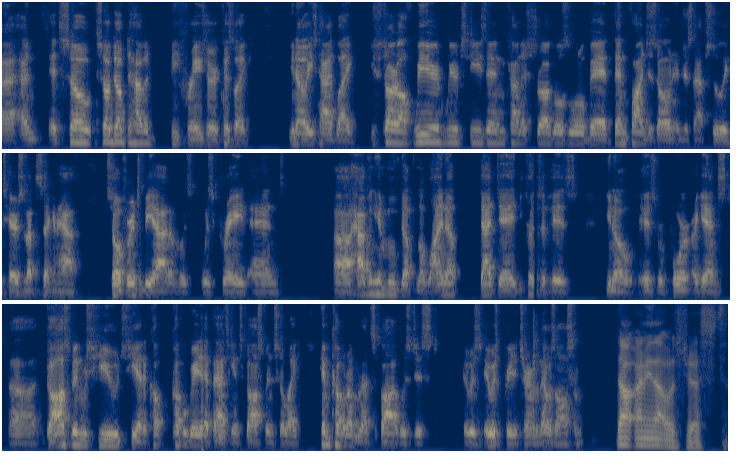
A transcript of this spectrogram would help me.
uh, and it's so so dope to have it be Frazier because like you know he's had like you start off weird, weird season, kind of struggles a little bit, then finds his own and just absolutely tears it up the second half. So for it to be Adam was was great, and uh, having him moved up in the lineup that day because of his you know, his report against uh, Gausman was huge. He had a couple, couple great at bats against Gausman, So like him coming up in that spot was just it was it was predetermined. That was awesome. That I mean that was just.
